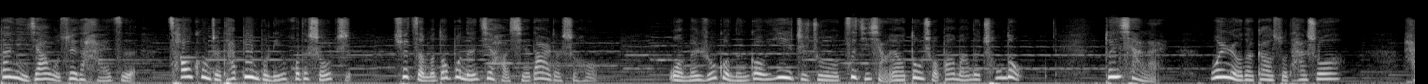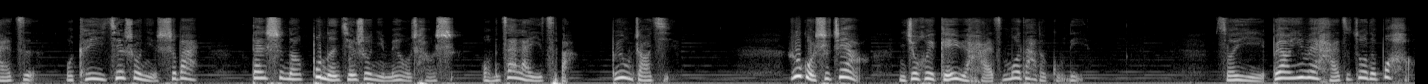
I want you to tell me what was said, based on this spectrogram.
当你家五岁的孩子操控着他并不灵活的手指，却怎么都不能系好鞋带的时候，我们如果能够抑制住自己想要动手帮忙的冲动，蹲下来，温柔地告诉他说：“孩子，我可以接受你失败，但是呢，不能接受你没有尝试。我们再来一次吧，不用着急。”如果是这样，你就会给予孩子莫大的鼓励。所以，不要因为孩子做的不好，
